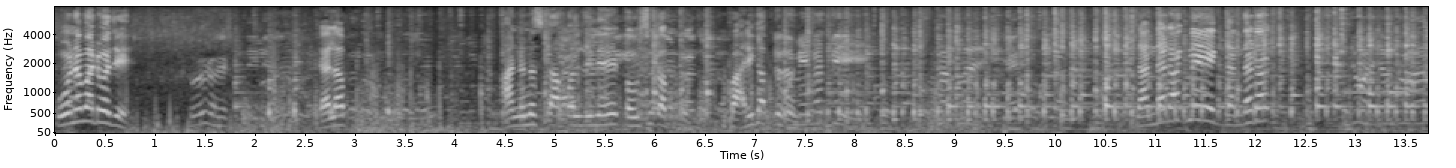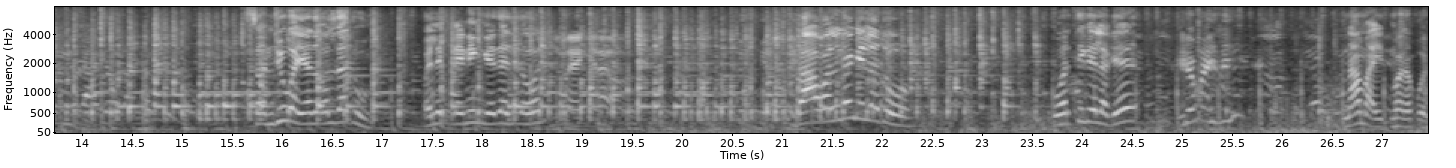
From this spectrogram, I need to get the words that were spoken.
कोणा पाठवायचे? त्याला अननस कापायला दिले कौशी कापतो. भारी कापतो पण. धंदा टाक नाही एक धंदा टाक. संजू भैया जवळ जा तू. पहिले ट्रेनिंग घे त्याची जवळ. गावाला नाही गेला तो. वरती गेला गे. ना माहीत मला पण.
